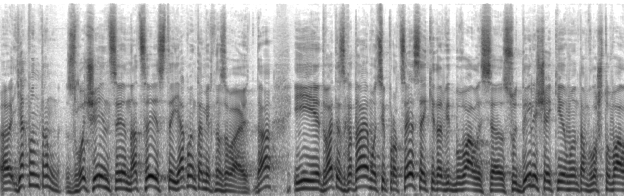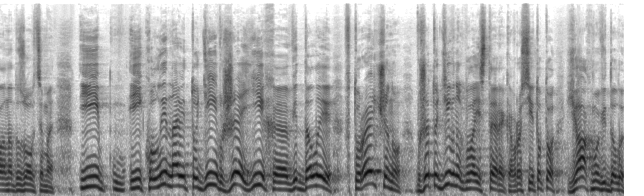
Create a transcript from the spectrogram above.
е, як вони там злочинці, нацисти, як вони там їх називають? Да? І давайте згадаємо ці процеси, які там відбувалися, судилища, які вони там влаштували над азовцями. І, і коли навіть тоді вже їх е, віддали в Туреччину, вже тоді в них була істерика в Росії. Тобто, як ми віддали?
